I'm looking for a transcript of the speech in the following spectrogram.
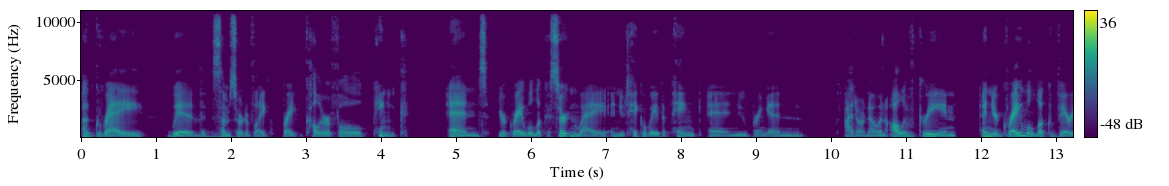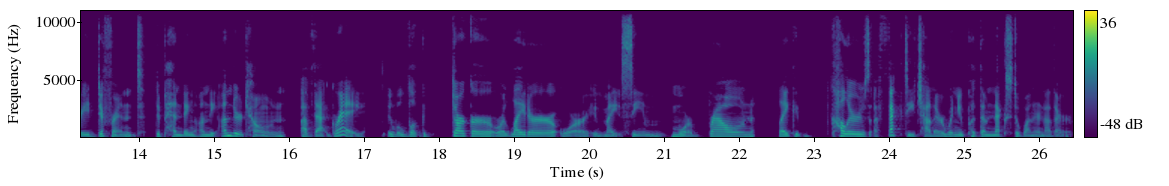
a gray with some sort of like bright, colorful pink. And your gray will look a certain way, and you take away the pink and you bring in, I don't know, an olive green, and your gray will look very different depending on the undertone of that gray. It will look darker or lighter, or it might seem more brown. Like colors affect each other when you put them next to one another.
